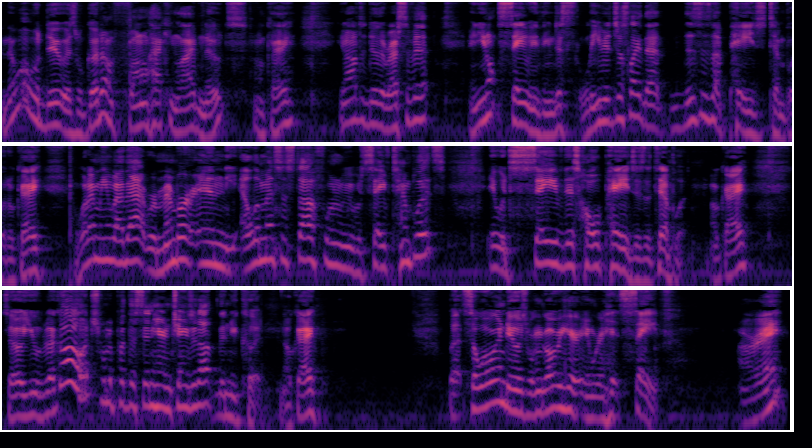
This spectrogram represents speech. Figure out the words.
And then what we'll do is we'll go down Funnel Hacking Live Notes, okay? You don't have to do the rest of it, and you don't save anything. Just leave it just like that. This is a page template, okay? What I mean by that, remember in the elements and stuff when we would save templates, it would save this whole page as a template, okay? So you would be like, oh, I just want to put this in here and change it up. Then you could, okay? But so what we're going to do is we're going to go over here and we're going to hit save, all right?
